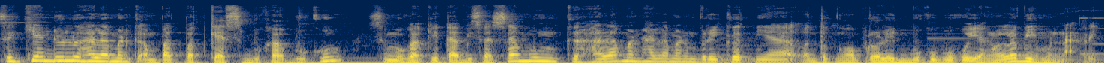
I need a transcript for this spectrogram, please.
Sekian dulu halaman keempat podcast Buka Buku. Semoga kita bisa sambung ke halaman-halaman berikutnya untuk ngobrolin buku-buku yang lebih menarik.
